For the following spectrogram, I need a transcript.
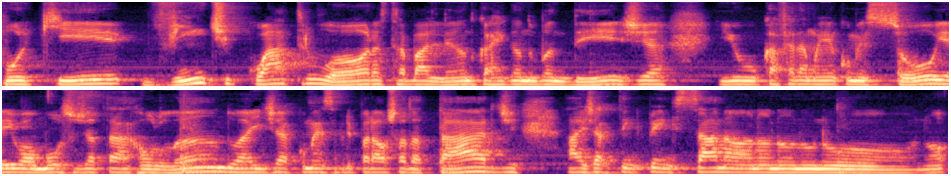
Porque 24 horas trabalhando, carregando bandeja, e o café da manhã começou, e aí o almoço já tá rolando, aí já começa a preparar o chá da tarde, aí já tem que pensar no, no, no, no- no-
